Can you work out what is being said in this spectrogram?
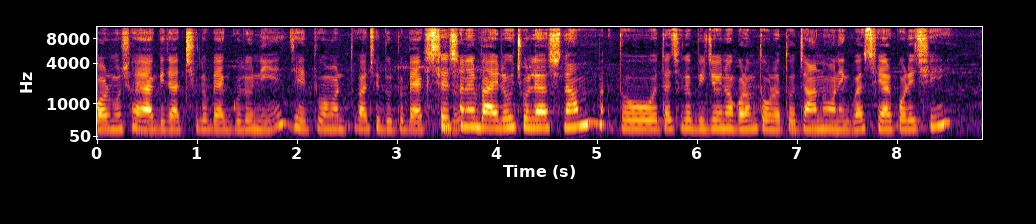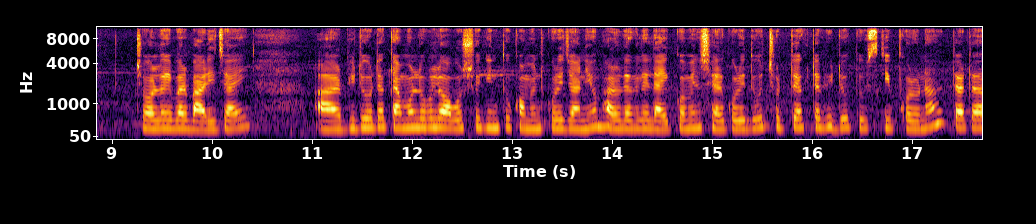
বর্মশাই আগে যাচ্ছিল ব্যাগগুলো নিয়ে, যেহেতু আমার কাছে দুটো ব্যাগ স্টেশনের বাইরেও চলে আসলাম, তো এটা ছিল বিজয়নগরম, তো ওরা তো জানো, অনেকবার শেয়ার করেছি। চলো এবার বাড়ি যাই। আর ভিডিওটা কেমন লাগল অবশ্যই কিন্তু কমেন্ট করে জানিও। ভালো লাগলে লাইক কমেন্ট শেয়ার করে দিও। ছোট্ট একটা ভিডিও, কেউ স্কিপ করো না। টাটা!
